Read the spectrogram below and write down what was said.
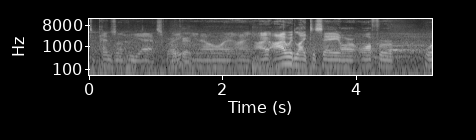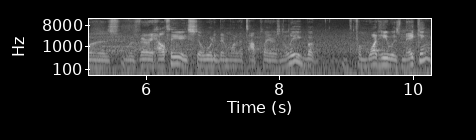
Depends on who you ask, right? Okay. You know, I, I, I would like to say our offer was was very healthy. He still would have been one of the top players in the league, but from what he was making,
